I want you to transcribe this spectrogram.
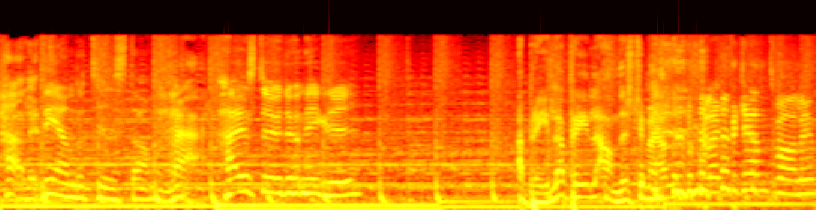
Härligt. Det är ändå tisdag. Här är studion i Gry. April, april, Anders Timell. Praktikant Malin.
